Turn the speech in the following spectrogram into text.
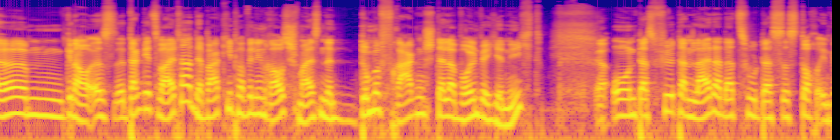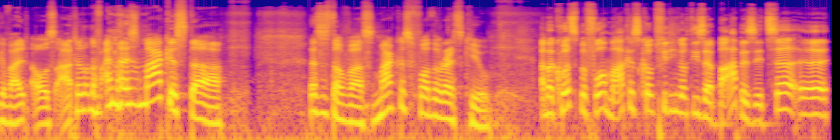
Ähm, genau, es, dann geht's weiter. Der Barkeeper will ihn rausschmeißen, denn dumme Fragensteller wollen wir hier nicht. Ja. Und das führt dann leider dazu, dass es doch in Gewalt ausartet. Und auf einmal ist Marcus da. Das ist doch was. Marcus for the Rescue. Aber kurz bevor Marcus kommt, finde ich noch dieser Barbesitzer, äh,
